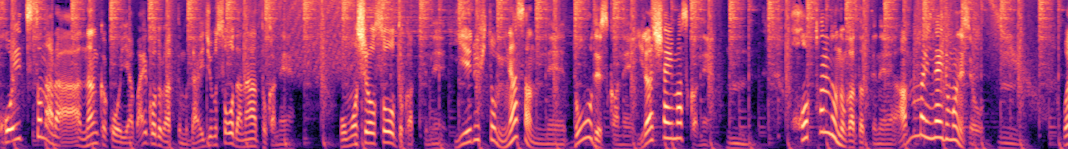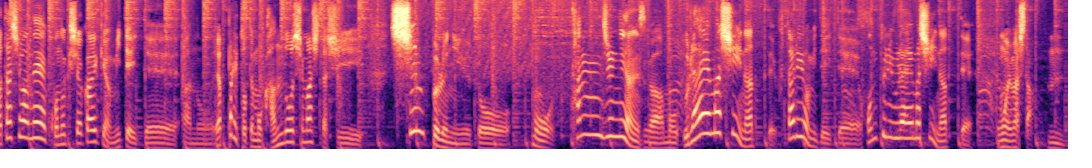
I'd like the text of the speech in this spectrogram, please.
こいつとなら、なんかこう、やばいことがあっても大丈夫そうだなとかね、面白そうとかってね、言える人皆さんね、どうですかね？いらっしゃいますかね？うん。ほとんどの方ってね、あんまりいないと思うんですよ。うん。私はね、この記者会見を見ていて、あの、やっぱりとても感動しましたし、シンプルに言うと、もう単純になんですが、もう羨ましいなって、二人を見ていて、本当に羨ましいなって思いました。うん。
